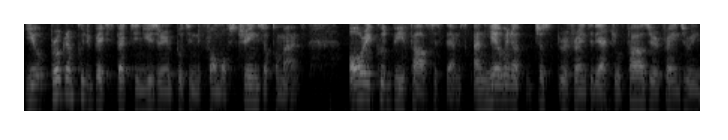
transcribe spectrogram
Your program could be expecting user input in the form of strings or commands, or it could be file systems. And here we're not just referring to the actual files, you're referring to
